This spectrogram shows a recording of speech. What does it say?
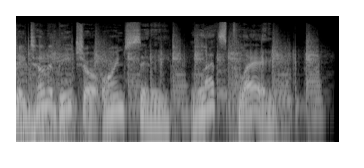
Daytona Beach or Orange City. Let's play.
